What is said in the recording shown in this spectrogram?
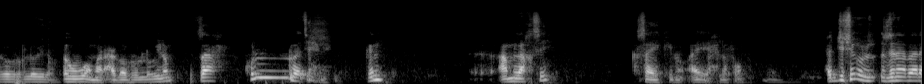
ገብርሎ ኢሎም እዎ መርዓ ገብሩ ኣለዉ ኢሎም ብፃሕ ኩሉ በፂሖም እዩ ግን ኣምላኽሲ ክሳይ ኪኑ ኣየሕልፎም ሕጂ ሽኡ ዝነበረ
